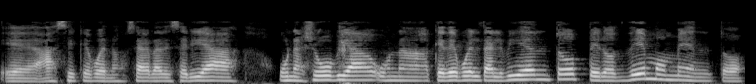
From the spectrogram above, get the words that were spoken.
Eh, así que bueno, se agradecería una lluvia, una que dé vuelta el viento, pero de momento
